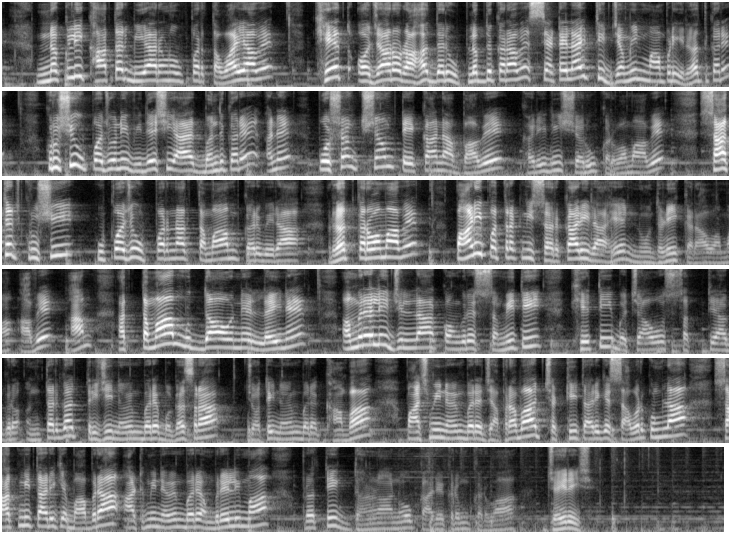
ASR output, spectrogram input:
નકલી ખાતર બિયારણો ઉપર તવાઈ આવે ખેત ઓજારો રાહત દરે ઉપલબ્ધ કરાવે, સેટેલાઇટથી જમીન માપણી રદ કરે, કૃષિ ઉપજોની વિદેશી આયાત બંધ કરે અને પોષણક્ષમ ટેકાના ભાવે ખરીદી શરૂ કરવામાં આવે. સાથે જ કૃષિ ઉપજો ઉપરના તમામ કરવેરા રદ કરવામાં આવે. પાણીપત્રકની સરકારી રાહે નોંધણી કરાવવામાં આવે. આમ, આ તમામ મુદ્દાઓને લઈને અમરેલી જિલ્લા કોંગ્રેસ સમિતિ ખેતી બચાવો સત્યાગ્રહ અંતર્ગત ત્રીજી નવેમ્બરે બગસરા, ચોથી નવેમ્બરે ખાંભા, પાંચમી નવેમ્બરે જાફરાબાદ, છઠ્ઠી તારીખે સાવરકુંડલા, સાતમી તારીખે બાબરા, આઠમી નવેમ્બરે અમરેલીમાં પ્રતિક ધરણાનો કાર્યક્રમ કરવા જઈ રહી છે.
